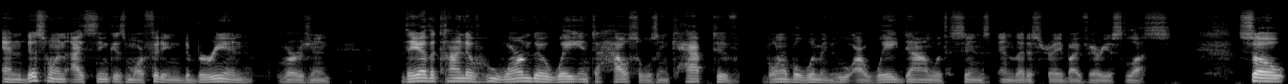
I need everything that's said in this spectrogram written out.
And this one I think is more fitting, the Berean version. They are the kind of who worm their way into households and captive vulnerable women who are weighed down with sins and led astray by various lusts. So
